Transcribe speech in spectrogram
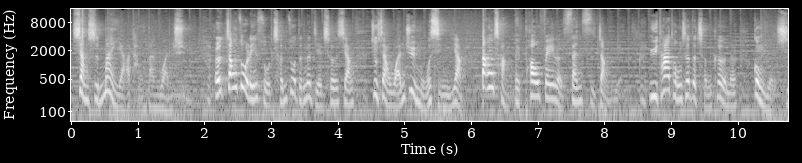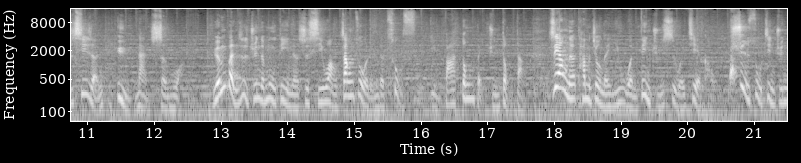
像是麦芽糖般弯曲，而张作霖所乘坐的那节车厢就像玩具模型一样，当场被抛飞了三四丈远。与他同车的乘客呢，共有十七人遇难身亡。原本日军的目的呢，是希望张作霖的猝死引发东北军动荡，这样呢，他们就能以稳定局势为借口，迅速进军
